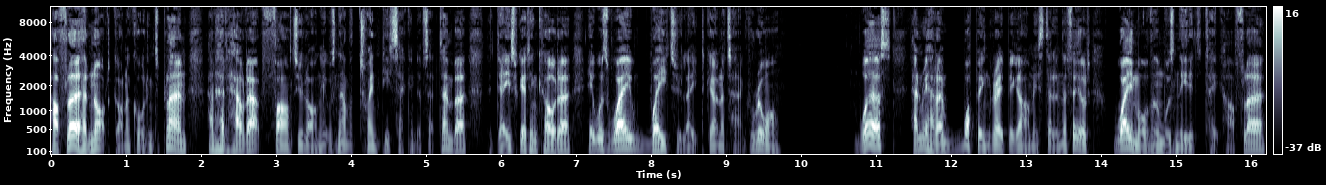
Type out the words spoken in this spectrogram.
Harfleur had not gone according to plan and had held out far too long. It was now the 22nd of September, the days were getting colder, it was way, way too late to go and attack Rouen. Worse, Henry had a whopping great big army still in the field, way more than was needed to take Harfleur,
